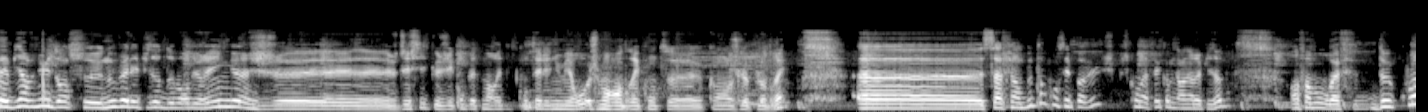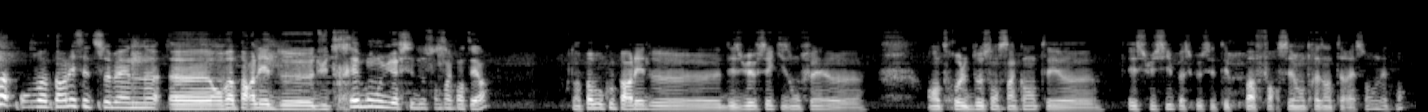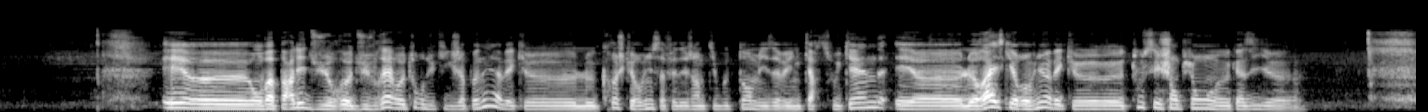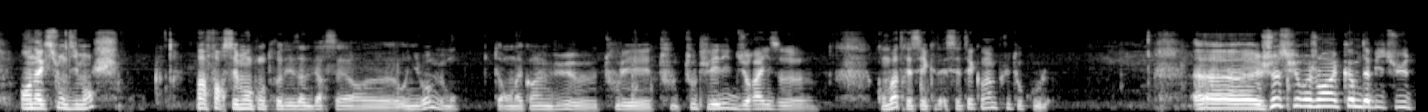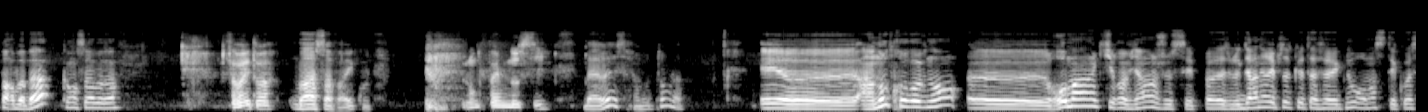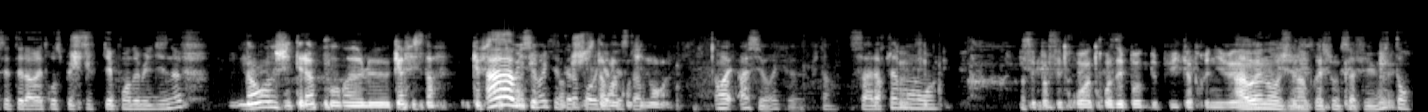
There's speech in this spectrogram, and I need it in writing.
Et bienvenue dans ce nouvel épisode de Borduring. Je, décide que j'ai complètement arrêté de compter les numéros. Je m'en rendrai compte euh, quand je le uploaderai. Euh, ça fait un bout de temps qu'on s'est pas vu. Je sais plus ce qu'on a fait comme dernier épisode. Enfin bon, bref. De quoi on va parler cette semaine? Euh, On va parler du très bon UFC 251. On va pas beaucoup parler de, des UFC qu'ils ont fait entre le 250 et, et celui-ci parce que c'était pas forcément très intéressant, honnêtement. Et euh, on va parler du, vrai retour du kick japonais avec euh, le Crush qui est revenu, ça fait déjà un petit bout de temps, mais ils avaient une carte ce week-end. Et euh, le Rise qui est revenu avec tous ses champions quasi en action dimanche. Pas forcément contre des adversaires au niveau, mais bon, on a quand même vu toute l'élite du Rise combattre et c'était quand même plutôt cool. Je suis rejoint comme d'habitude par Baba. Comment ça va Baba? Ça va et toi? Bah ça va, écoute. Long time no see. Bah ouais, ça fait un bout de temps là. Et euh, un autre revenant, euh, Romain qui revient, je sais pas. Le dernier épisode que t'as fait avec nous, Romain, c'était quoi? C'était la rétrospective Point 2019 Non, j'étais là pour euh, le Café Star. Café Ah Star, oui, ouais, c'est vrai que t'étais là juste pour le avant Café Star. ouais. Ouais, ah c'est vrai que putain, ça a l'air tellement loin. Il s'est passé trois, trois époques depuis quatre univers. Ah ouais, non, j'ai l'impression que ça fait 8 Ouais. ans.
